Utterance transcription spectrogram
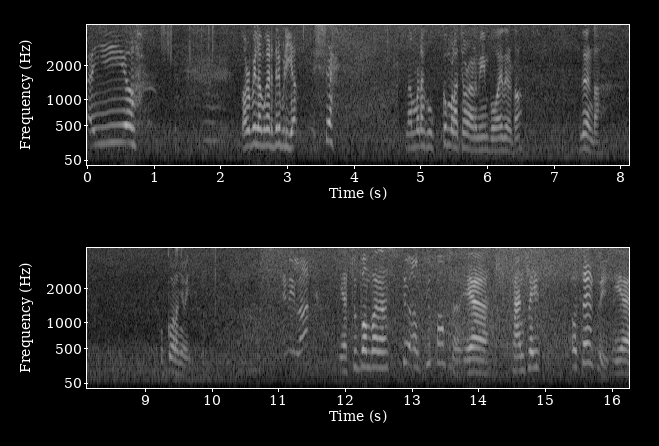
അയ്യോ. കുഴപ്പമില്ല നമുക്ക് അടുത്തിന് പിടിക്കാം. നമ്മുടെ ഹുക്കും വിളച്ചോണാണ് മീൻ പോയത് കേട്ടോ. ഇത് വേണ്ട ഹുക്ക് വളഞ്ഞു പോയി. Fan place oh sun place ya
